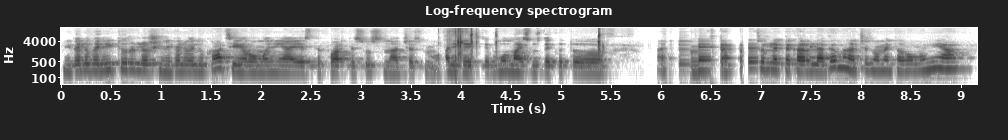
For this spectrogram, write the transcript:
nivelul veniturilor și nivelul educației în România este foarte sus în acest moment, adică este mult mai sus decât uh, prețurile pe care le avem în acest moment în România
